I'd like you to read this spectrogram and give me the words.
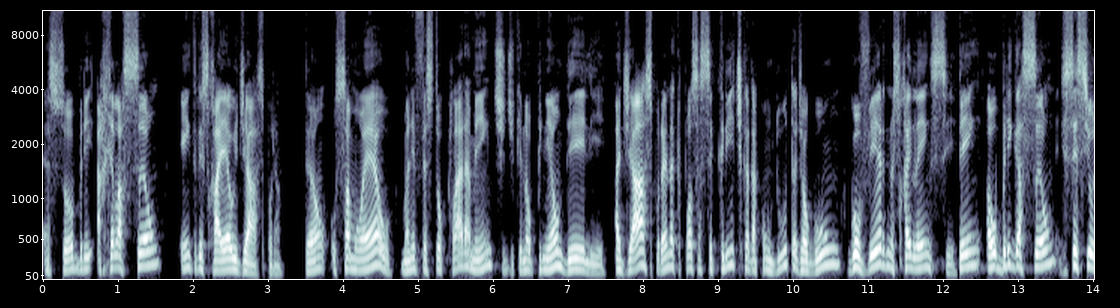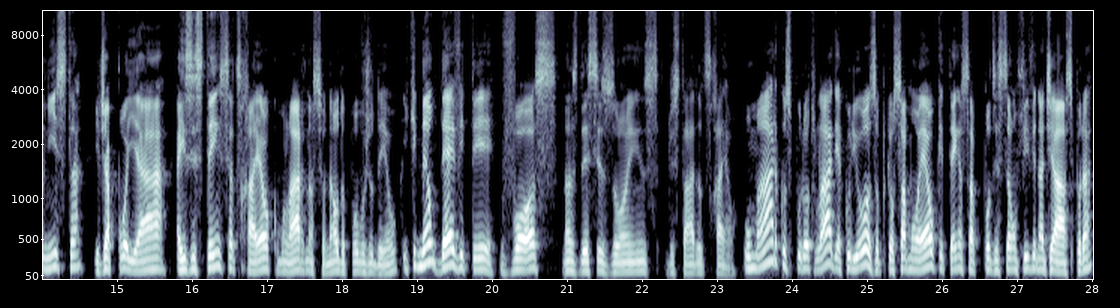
é sobre a relação entre Israel e diáspora. Então, o Samuel manifestou claramente de que, na opinião dele, a diáspora, ainda que possa ser crítica da conduta de algum governo israelense, tem a obrigação de ser sionista e de apoiar a existência de Israel como lar nacional do povo judeu e que não deve ter voz nas decisões do Estado de Israel. O Marcos, por outro lado, e é curioso, porque o Samuel, que tem essa posição, vive na diáspora,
